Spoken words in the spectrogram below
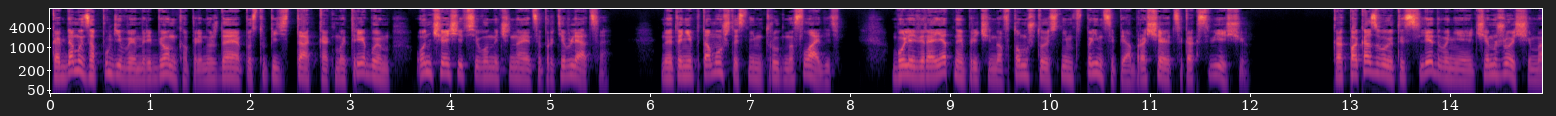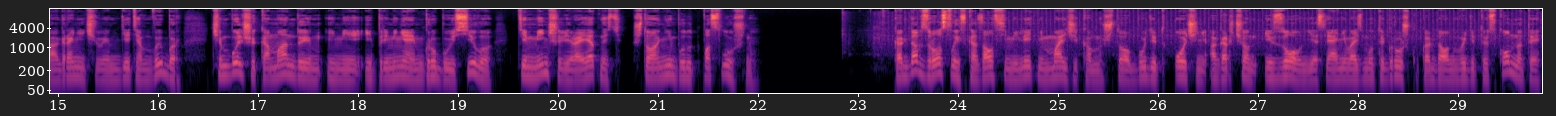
Когда мы запугиваем ребенка, принуждая поступить так, как мы требуем, он чаще всего начинает сопротивляться. Но это не потому, что с ним трудно сладить. Более вероятная причина в том, что с ним в принципе обращаются как с вещью. Как показывают исследования, чем жестче мы ограничиваем детям выбор, чем больше командуем ими и применяем грубую силу, тем меньше вероятность, что они будут послушны. Когда взрослый сказал семилетним мальчикам, что будет очень огорчен и зол, если они возьмут игрушку, когда он выйдет из комнаты,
